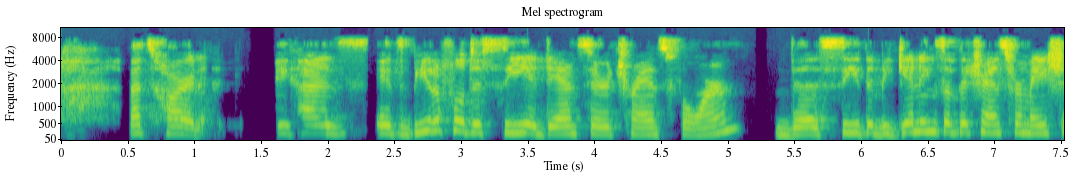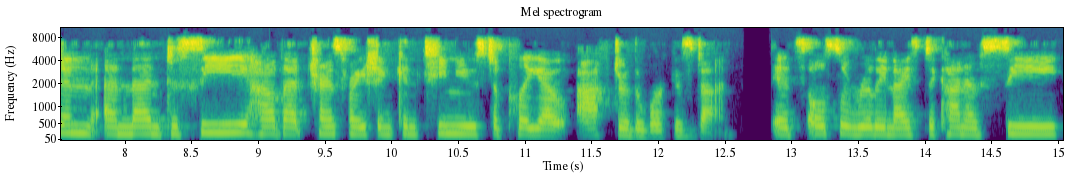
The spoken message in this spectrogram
That's hard because it's beautiful to see a dancer transform the see the beginnings of the transformation and then to see how that transformation continues to play out after the work is done. It's also really nice to kind of see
